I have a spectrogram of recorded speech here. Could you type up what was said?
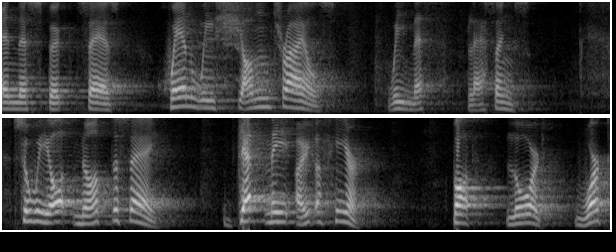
in this book says, When we shun trials, we miss blessings. So we ought not to say, Get me out of here. But, Lord, work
